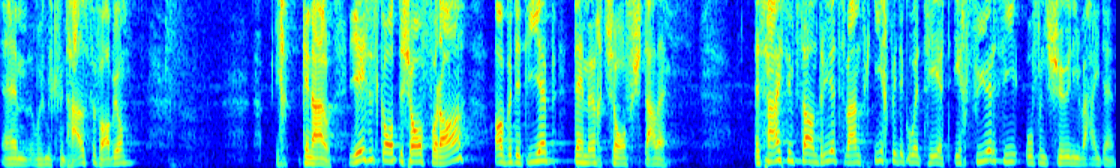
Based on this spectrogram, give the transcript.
ähm, muss mir helfen, Fabio. Ich, genau. Jesus geht den Schaf voran, aber der Dieb, der möchte das Schaf stellen. Es heißt im Psalm 23, ich bin der gute Hirt, ich führe sie auf eine schöne Weide.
